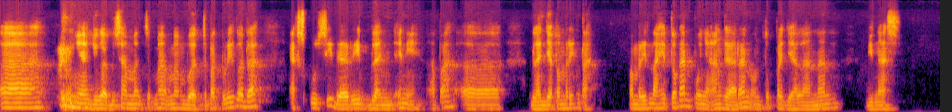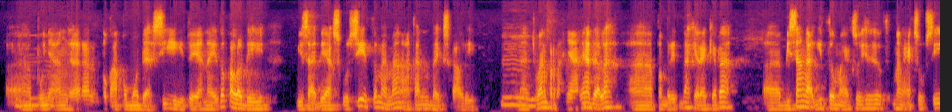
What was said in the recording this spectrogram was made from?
uh, yang juga bisa membuat cepat pulih itu adalah eksekusi dari belanja ini apa uh, belanja pemerintah. Pemerintah itu kan punya anggaran untuk perjalanan dinas, uh, hmm. punya anggaran untuk akomodasi gitu ya. Nah itu kalau di bisa dieksekusi itu memang akan baik sekali. Nah, hmm. Nah cuman pertanyaannya adalah uh, pemerintah kira-kira uh, bisa nggak gitu mengeksekusi mengeksekusi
